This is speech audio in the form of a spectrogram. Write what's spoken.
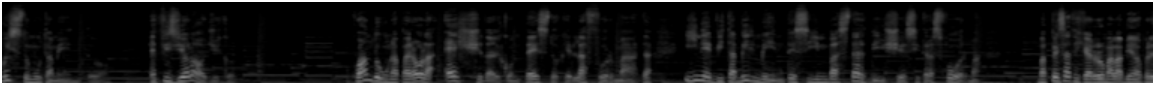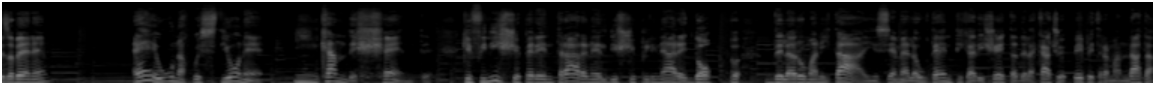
Questo mutamento è fisiologico. Quando una parola esce dal contesto che l'ha formata, inevitabilmente si imbastardisce e si trasforma. Ma pensate che a Roma l'abbiano presa bene? È una questione incandescente che finisce per entrare nel disciplinare DOP della romanità insieme all'autentica ricetta della cacio e pepe tramandata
